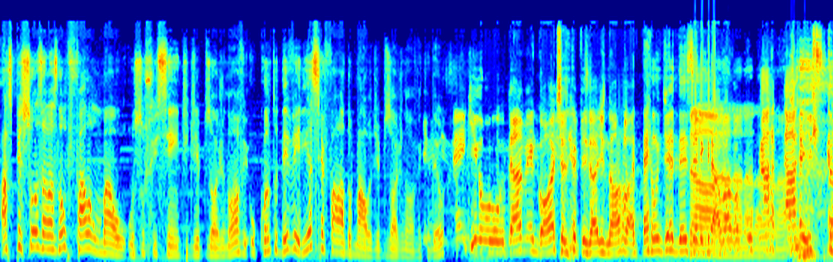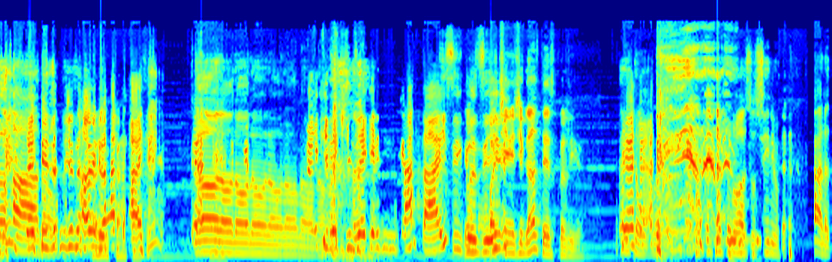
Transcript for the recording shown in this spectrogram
as pessoas, elas não falam mal o suficiente de episódio 9, o quanto deveria ser falado mal de episódio 9, entendeu? Dizer que o Dami gosta do episódio 9, até um dia desse Não, ele gravava não, não, com cartaz. Do episódio 9 lá atrás. Não, não, não, não, não, não, não. Eu queria dizer que ele tem cartaz, Tem um inclusive. patinho gigantesco ali. É, Então, mas, só completando o raciocínio, cara,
